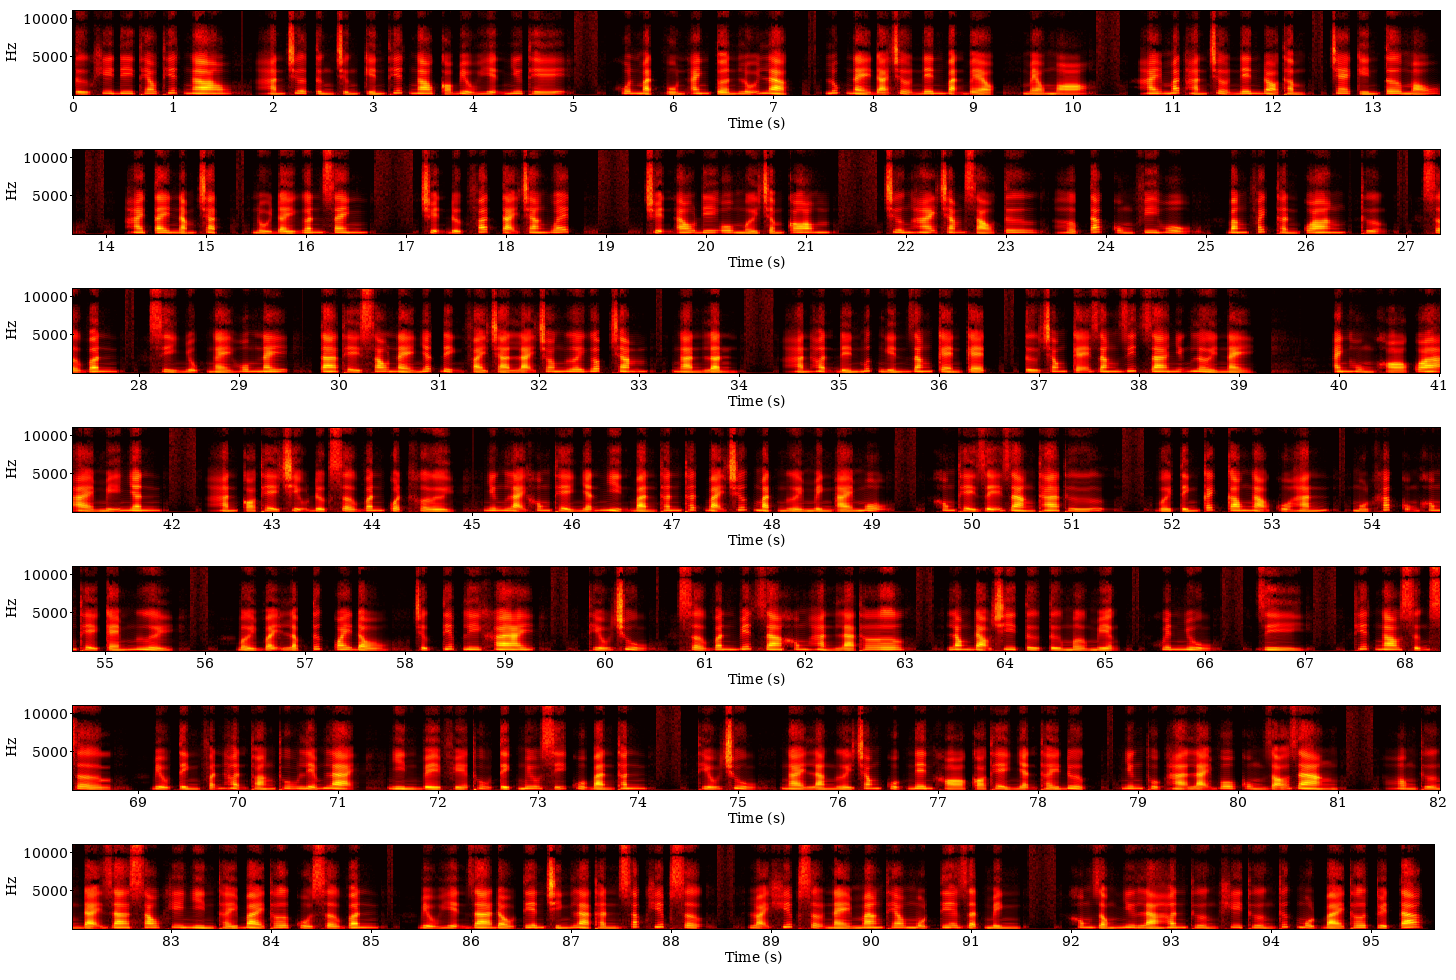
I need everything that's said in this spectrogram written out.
Từ khi đi theo Thiết Ngao, hắn chưa từng chứng kiến Thiết Ngao có biểu hiện như thế. Khuôn mặt vốn anh tuấn lỗi lạc, lúc này đã trở nên vặn vẹo, méo mó. Hai mắt hắn trở nên đỏ thẫm, che kín tơ máu. Hai tay nắm chặt, nổi đầy gân xanh. Chuyện được phát tại trang web truyệnaudiomoi.com. Chương 264, hợp tác cùng Phi Hổ. băng phách thần quang, thượng, sở vân, sỉ nhục ngày hôm nay, ta thể sau này nhất định phải trả lại cho ngươi gấp trăm, ngàn lần. Hắn hận đến mức nghiến răng kèn kẹt, từ trong kẽ răng rít ra những lời này. Anh hùng khó qua ải mỹ nhân, hắn có thể chịu được sở vân quật khởi, nhưng lại không thể nhẫn nhịn bản thân thất bại trước mặt người mình ái mộ, không thể dễ dàng tha thứ. Với tính cách cao ngạo của hắn, một khắc cũng không thể kém người. Bởi vậy lập tức quay đầu, trực tiếp ly khai. Thiếu chủ, sở vân viết ra không hẳn là thơ. Long đạo chi từ từ mở miệng, khuyên nhủ. Gì? Thiết ngao sững sờ, biểu tình phẫn hận thoáng thu liễm lại, nhìn về phía thủ tịch mưu sĩ của bản thân. Thiếu chủ, ngài là người trong cuộc nên khó có thể nhận thấy được, nhưng thuộc hạ lại vô cùng rõ ràng. Hồng Thường Đại gia sau khi nhìn thấy bài thơ của Sở Vân, biểu hiện ra đầu tiên chính là thần sắc khiếp sợ. Loại khiếp sợ này mang theo một tia giật mình, không giống như là hân thưởng khi thưởng thức một bài thơ tuyệt tác.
